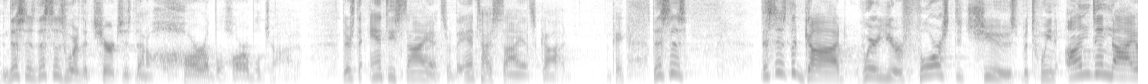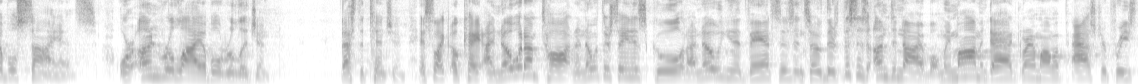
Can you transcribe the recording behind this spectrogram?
And this is, this is where the church has done a horrible, horrible job. There's the anti science or the anti science God. Okay? This is this is the God where you're forced to choose between undeniable science or unreliable religion. That's the tension. It's like, okay, I know what I'm taught and I know what they're saying in school and I know know, advances. And so this is undeniable. I mean, mom and dad, grandmama, pastor, priest,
